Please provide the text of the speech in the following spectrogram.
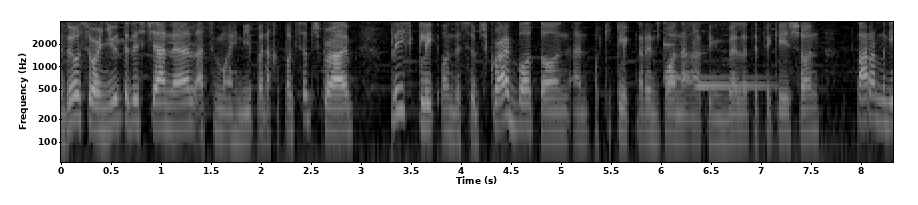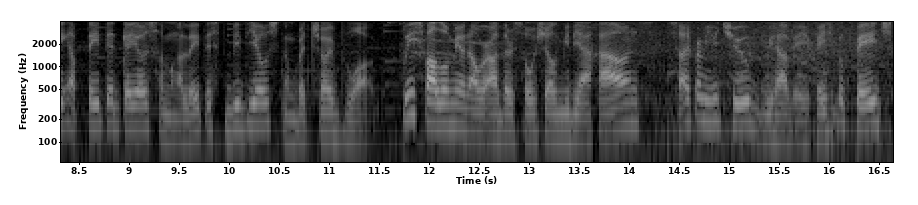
To those who are new to this channel at sa mga hindi pa nakapag-subscribe, please click on the subscribe button and pakiclick na rin po ng ating bell notification para maging updated kayo sa mga latest videos ng Betchoy Vlog. Please follow me on our other social media accounts. Aside from YouTube, we have a Facebook page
